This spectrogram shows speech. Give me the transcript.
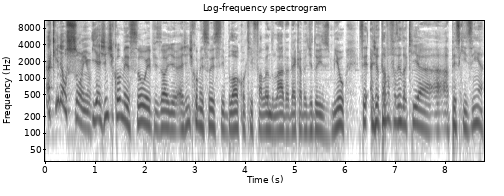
Aquele é o sonho. E a gente começou o episódio, a gente começou esse bloco aqui falando lá da década de 2000. Cê- Eu tava fazendo aqui a, a, a pesquisinha.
